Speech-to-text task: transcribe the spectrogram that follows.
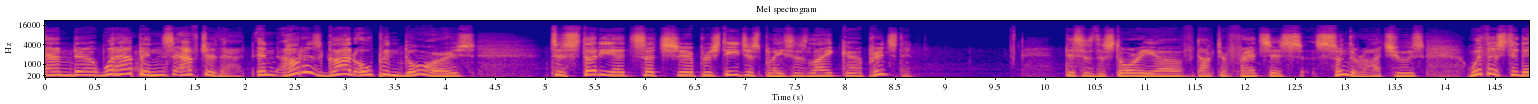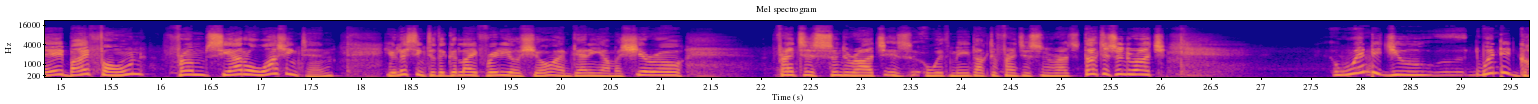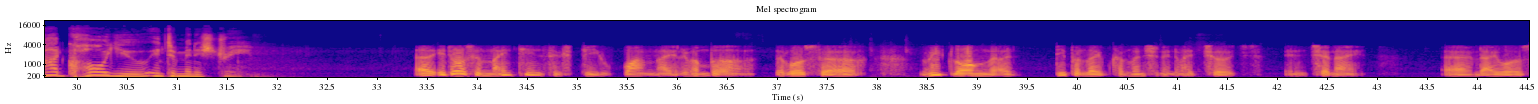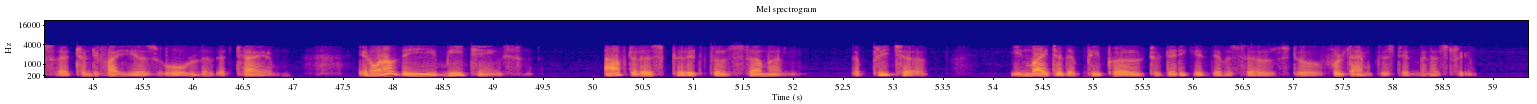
And uh, what happens after that? And how does God open doors to study at such uh, prestigious places like uh, Princeton? This is the story of Dr. Francis Sundaraj, who's with us today by phone from Seattle, Washington. You're listening to the Good Life Radio Show. I'm Danny Yamashiro. Francis Sundaraj is with me, Dr. Francis Sundaraj. Dr. Sundaraj, when did you, when did God call you into ministry? Uh, it was in 1961. I remember there was a week-long uh, Deeper Life convention in my church in Chennai, and I was uh, 25 years old at the time. In one of the meetings, after a spirit-filled sermon, the preacher invited the people to dedicate themselves to full-time Christian ministry.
